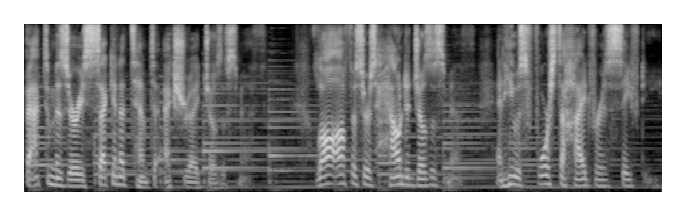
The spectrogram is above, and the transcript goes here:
back to Missouri's second attempt to extradite Joseph Smith. Law officers hounded Joseph Smith, and he was forced to hide for his safety.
